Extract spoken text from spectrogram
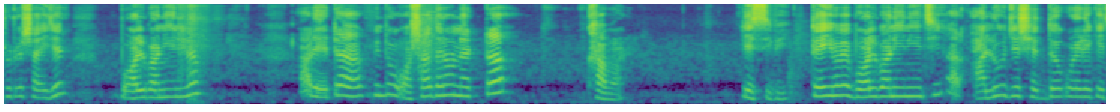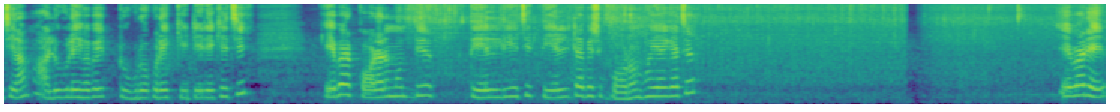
ছোট সাইজের বল বানিয়ে নিলাম। আর এটা কিন্তু অসাধারণ একটা খাবার রেসিপি তো এইভাবে বল বানিয়ে নিয়েছি। আর আলু যে সেদ্ধ করে রেখেছিলাম, আলুগুলো এইভাবে টুকরো করে কেটে রেখেছি। এবার কড়ার মধ্যে তেল দিয়েছি। তেলটা বেশ গরম হয়ে গেছে। এবারে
